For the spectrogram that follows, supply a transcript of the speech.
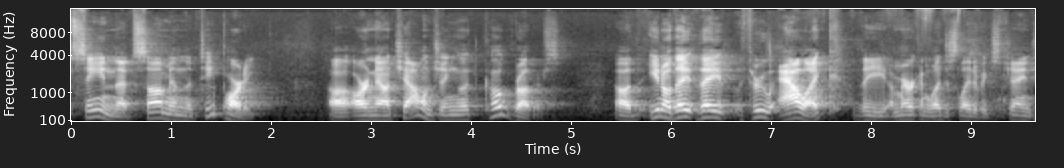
seen that some in the Tea Party uh, are now challenging the Koch brothers. Uh, you know, they, they, through ALEC, the American Legislative Exchange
